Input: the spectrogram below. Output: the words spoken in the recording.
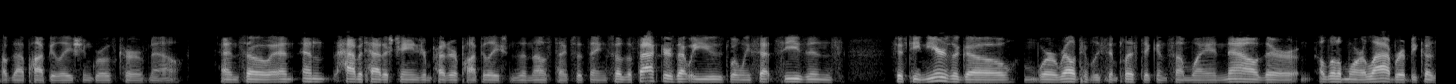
of that population growth curve now. And so, and, and habitat has changed and predator populations and those types of things. So the factors that we used when we set seasons 15 years ago were relatively simplistic in some way, and now they're a little more elaborate because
